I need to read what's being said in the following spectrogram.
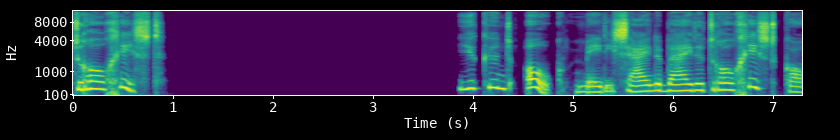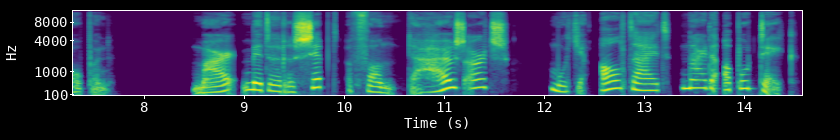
Drogist. Je kunt ook medicijnen bij de drogist kopen. Maar met een recept van de huisarts moet je altijd naar de apotheek.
